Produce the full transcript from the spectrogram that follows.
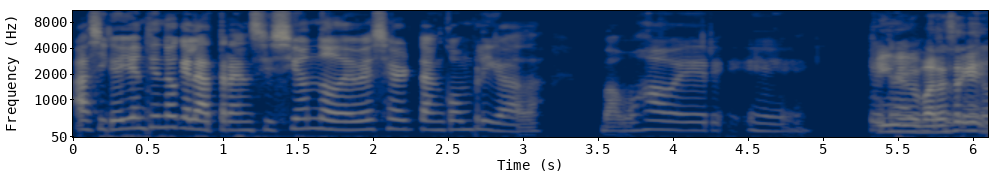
Así que yo entiendo que la transición no debe ser tan complicada. Vamos a ver. Eh, y me parece que,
